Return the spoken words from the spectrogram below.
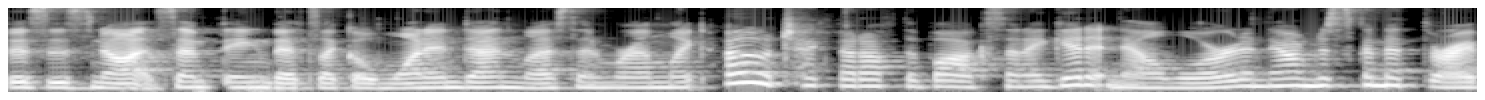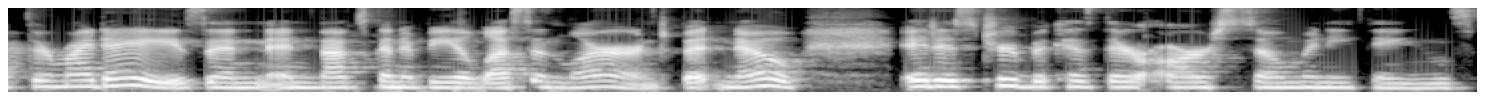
This is not something that's like a one and done lesson where I'm like, oh, check that off the box and I get it now, Lord. And now I'm just going to thrive through my days and, and that's going to be a lesson learned. But no, it is true because there are so many things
